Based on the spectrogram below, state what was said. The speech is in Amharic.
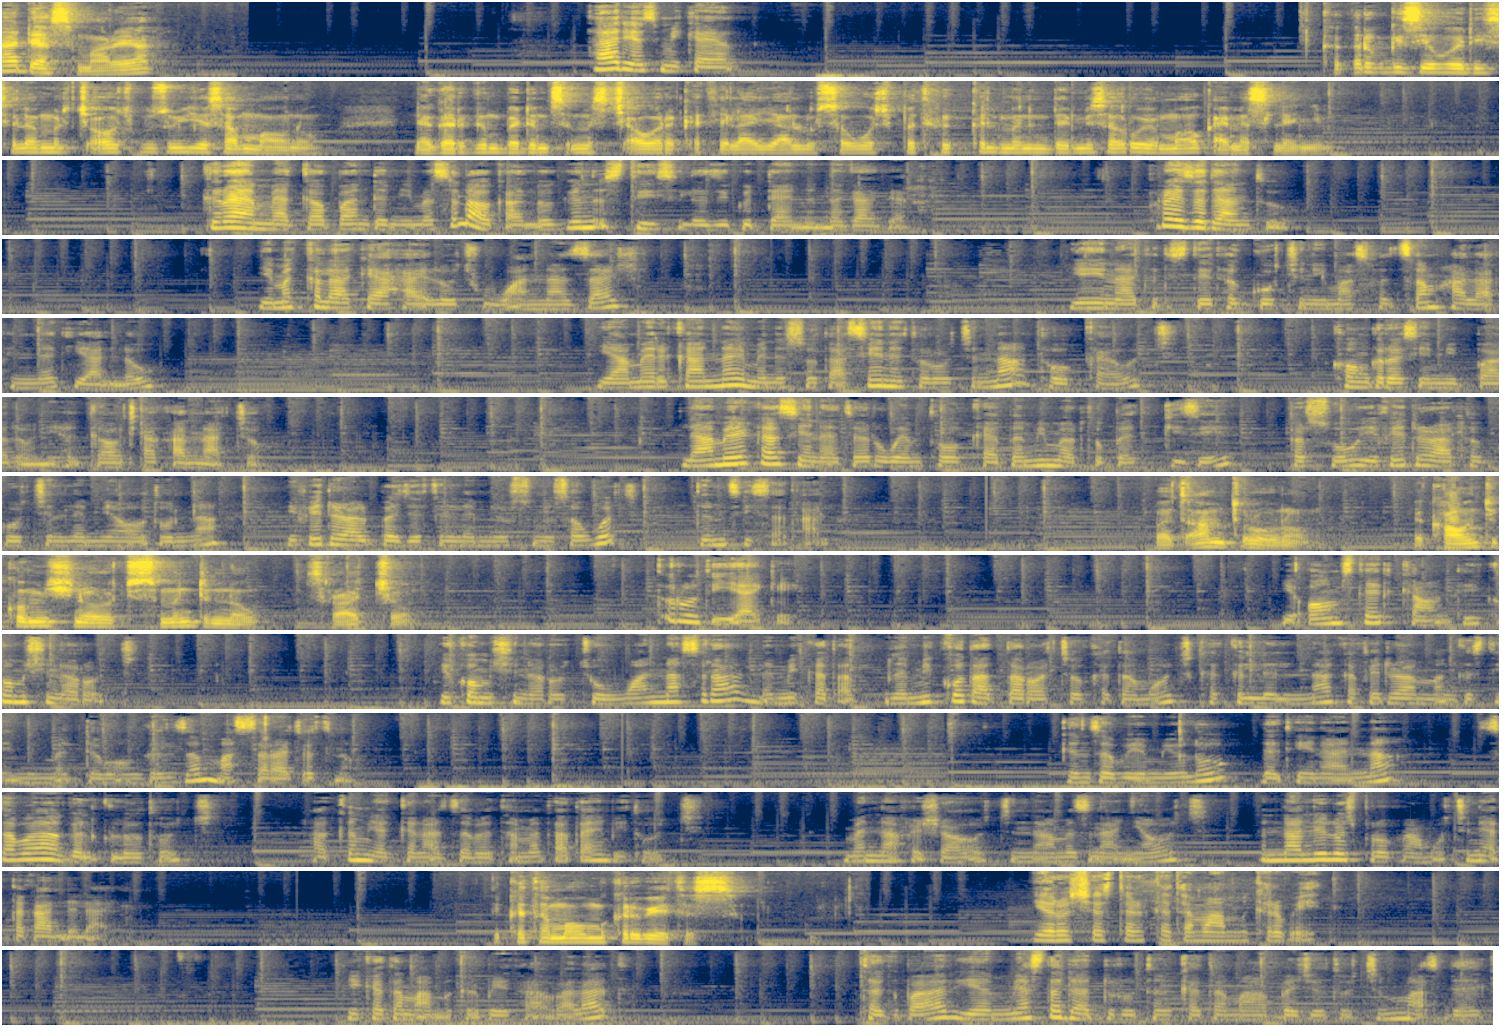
ታዲያስ ማርያ? ታዲያስ ሚካኤል? ከቅርብ ጊዜ ወዲህ ስለ ምርጫዎች ብዙ እየሰማው ነው። ነገር ግን በድምፅ መስጫ ወረቀቴ ላይ ያሉ ሰዎች በትክክል ምን እንደሚሰሩ የማወቅ አይመስለኝም። ግራ የሚያጋባ እንደሚመስል አውቃለሁ፣ ግን እስቲ ስለዚህ ጉዳይ እንነጋገር። ፕሬዚዳንቱ የመከላከያ ኃይሎች ዋና አዛዥ፣ የዩናይትድ ስቴትስ ሕጎችን የማስፈጸም ኃላፊነት ያለው የአሜሪካና የሚኒሶታ ሴኔተሮች እና ተወካዮች ኮንግረስ የሚባለውን የህግ አውጭ አካል ናቸው። ለአሜሪካ ሴኔተር ወይም ተወካይ በሚመርጡበት ጊዜ እርስዎ የፌዴራል ህጎችን ለሚያወጡና የፌዴራል በጀትን ለሚወስኑ ሰዎች ድምፅ ይሰጣሉ። በጣም ጥሩ ነው። የካውንቲ ኮሚሽነሮችስ ምንድን ነው ስራቸው? ጥሩ ጥያቄ። የኦልምስቴድ ካውንቲ ኮሚሽነሮች የኮሚሽነሮቹ ዋና ስራ ለሚቆጣጠሯቸው ከተሞች ከክልልና ከፌዴራል መንግስት የሚመደበውን ገንዘብ ማሰራጨት ነው። ገንዘቡ የሚውለው ለጤና እና ሰብአዊ አገልግሎቶች፣ አቅም ያገናዘበ ተመጣጣኝ ቤቶች፣ መናፈሻዎች እና መዝናኛዎች እና ሌሎች ፕሮግራሞችን ያጠቃልላል። የከተማው ምክር ቤትስ? የሮቸስተር ከተማ ምክር ቤት የከተማ ምክር ቤት አባላት ተግባር የሚያስተዳድሩትን ከተማ በጀቶችን ማጽደቅ፣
